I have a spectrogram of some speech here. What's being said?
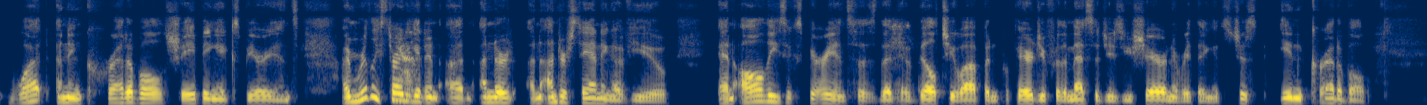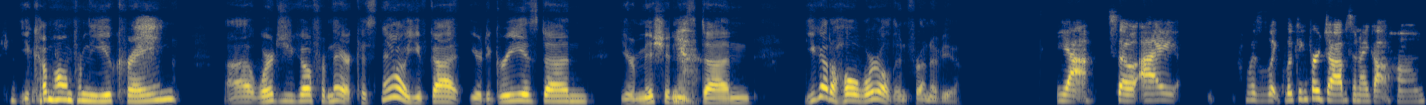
What an incredible shaping experience. I'm really starting yeah. to get an, an under an understanding of you and all these experiences that have built you up and prepared you for the messages you share and everything it's just incredible you come home from the ukraine uh, where did you go from there because now you've got your degree is done your mission yeah. is done you got a whole world in front of you yeah so i was like looking for jobs when i got home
